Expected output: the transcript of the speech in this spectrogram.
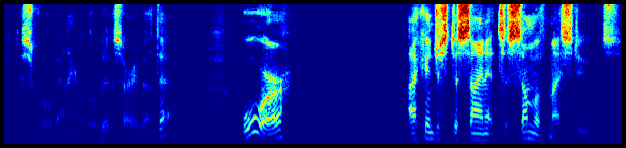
need to scroll down here a little bit, sorry about that. Or I can just assign it to some of my students.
